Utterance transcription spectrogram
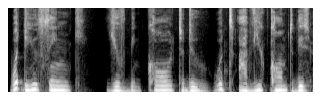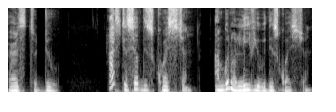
What do you think you've been called to do? What have you come to this earth to do? Ask yourself this question. I'm going to leave you with this question.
